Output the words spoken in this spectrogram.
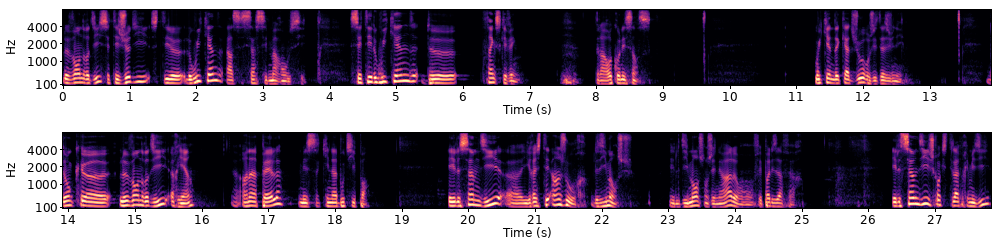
le vendredi, c'était jeudi, c'était le, week-end. Ah, ça, c'est marrant aussi. C'était le week-end de Thanksgiving, de la reconnaissance. Week-end de quatre jours aux États-Unis. Donc, euh, le vendredi, rien. Un appel, mais ce qui n'aboutit pas. Et le samedi, euh, il restait un jour, le dimanche. Et le dimanche, en général, on ne fait pas les affaires. Et le samedi, je crois que c'était l'après-midi,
